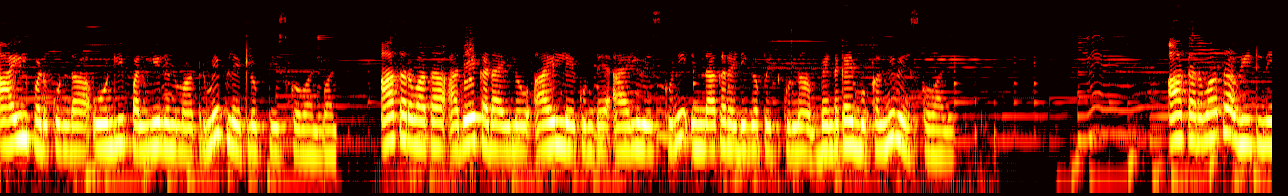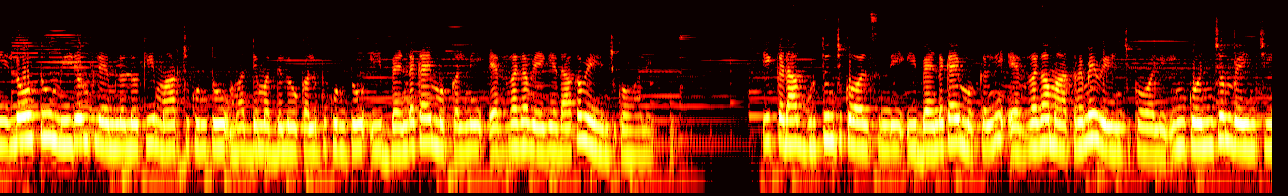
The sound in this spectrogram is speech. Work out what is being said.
ఆయిల్ పడకుండా ఓన్లీ పల్లీలను మాత్రమే ప్లేట్లోకి తీసుకోవాలి. ఆ తర్వాత అదే కడాయిలో ఆయిల్ లేకుంటే ఆయిల్ వేసుకుని ఇందాక రెడీగా పెట్టుకున్న బెండకాయ ముక్కల్ని వేసుకోవాలి. ఆ తర్వాత వీటిని లో టు మీడియం ఫ్లేమ్లలోకి మార్చుకుంటూ మధ్య మధ్యలో కలుపుకుంటూ ఈ బెండకాయ ముక్కల్ని ఎర్రగా వేగేదాకా వేయించుకోవాలి. ఇక్కడ గుర్తుంచుకోవాల్సింది ఈ బెండకాయ ముక్కల్ని ఎర్రగా మాత్రమే వేయించుకోవాలి. ఇంకొంచెం వేయించి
